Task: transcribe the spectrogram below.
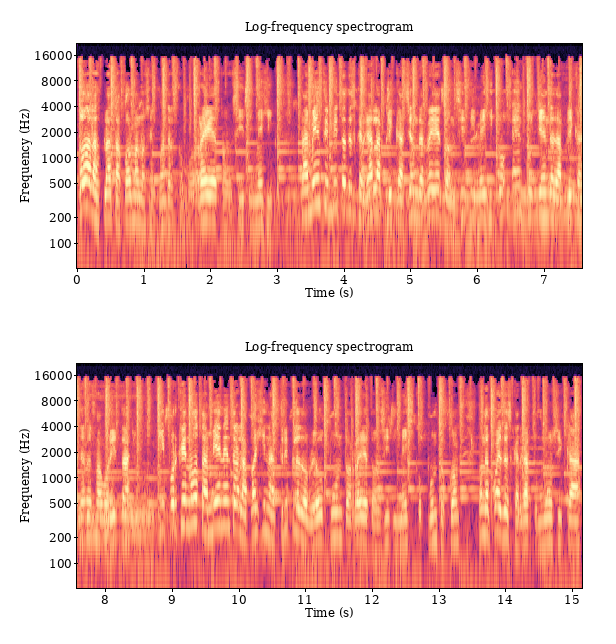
Todas las plataformas nos encuentras como Reggaeton City México. También te invito a descargar la aplicación de Reggaeton City México en tu tienda de aplicaciones favorita. Por qué no, también entra a la página www.reggaetoncitymexico.com donde puedes descargar tu música,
